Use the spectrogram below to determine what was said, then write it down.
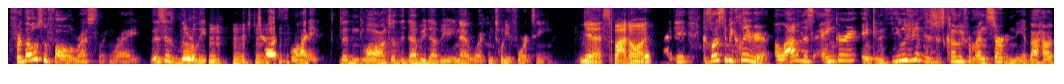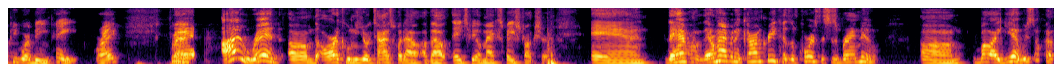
for those who follow wrestling, right? This is literally just like the launch of the WWE Network in 2014. yeah, spot on. Because let's be clear here, a lot of this anger and confusion is just coming from uncertainty about how people are being paid, right? Right. And I read um, the article New York Times put out about HBO Max pay structure, and they haven't they don't have any concrete because of course this is brand new. Um, but like, yeah, we still got,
